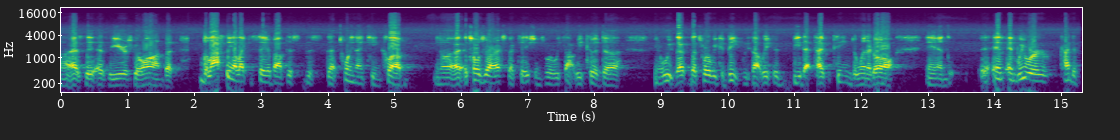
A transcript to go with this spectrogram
uh, as the as the years go on. But the last thing I'd like to say about this this that 2019 club, you know, I, I told you our expectations where we thought we could, uh, you know, we, that, that's where we could be. We thought we could be that type of team to win it all, and and and we were kind of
